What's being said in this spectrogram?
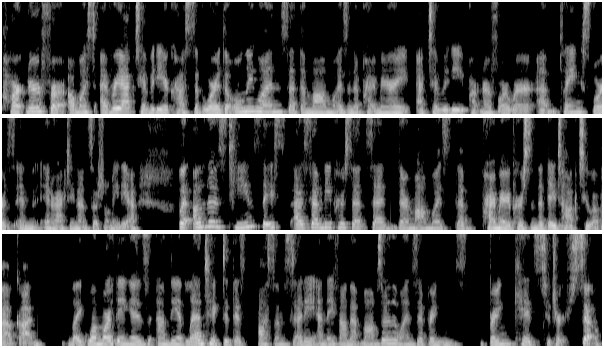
partner for almost every activity across the board. The only ones that the mom wasn't a primary activity partner for were um, playing sports and interacting on social media. But of those teens, they uh, 70% said their mom was the primary person that they talked to about God like one more thing is um, the Atlantic did this awesome study and they found that moms are the ones that brings bring kids to church. So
